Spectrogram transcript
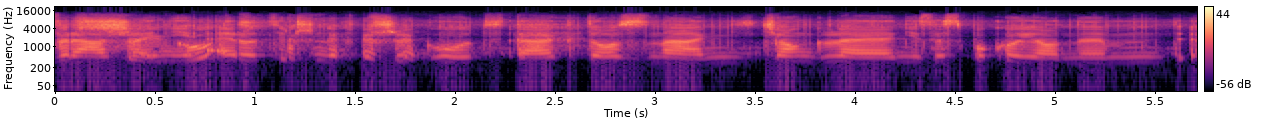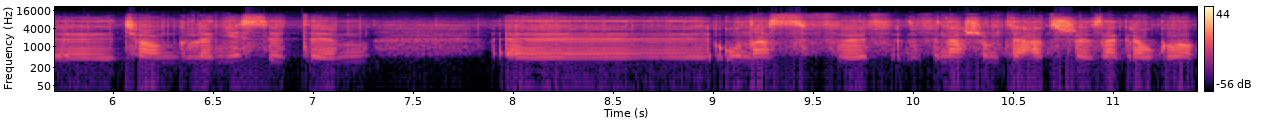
wrażeń, Przygód. erotycznych przygód, tak, doznań, ciągle niezaspokojonym, yy, ciągle niesytym. Yy, U nas w, w, w naszym teatrze zagrał go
